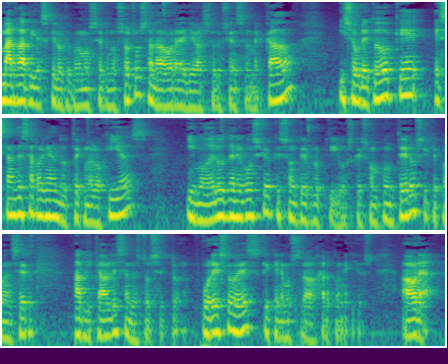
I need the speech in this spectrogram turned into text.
más rápidas que lo que podemos ser nosotros a la hora de llevar soluciones al mercado y sobre todo que están desarrollando tecnologías y modelos de negocio que son disruptivos, que son punteros y que puedan ser aplicables a nuestro sector. Por eso es que queremos trabajar con ellos. Ahora,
